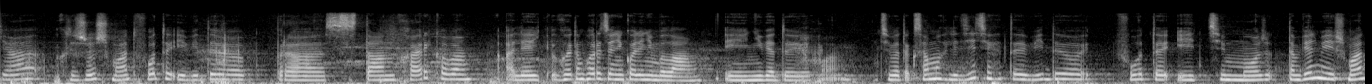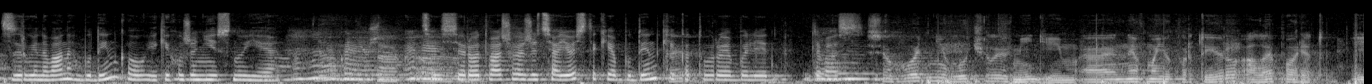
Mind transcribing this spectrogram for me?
Я гляжу шмат фото і відэо пра стан Харькова, але ў гэтым горадзе ніколі не была і не ведаю яго. Ці вы таксама глядзіце гэтае відэо, фота і ці можа там вельмі шмат зруйнаваных будынкаў, якіх ужо не існуе. Ці сярод вашага жыцця ёсць такія будынкі, которые былі для вас. Сьогодні влучили в мій дім, не в мою квартиру, але поряд. І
